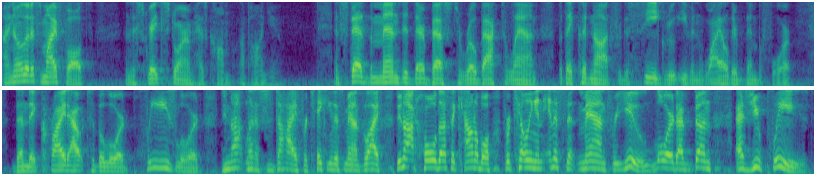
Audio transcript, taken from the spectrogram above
I know that it's my fault, and this great storm has come upon you. Instead, the men did their best to row back to land, but they could not, for the sea grew even wilder than before. Then they cried out to the Lord, Please, Lord, do not let us die for taking this man's life. Do not hold us accountable for killing an innocent man for you. Lord, I've done as you pleased.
